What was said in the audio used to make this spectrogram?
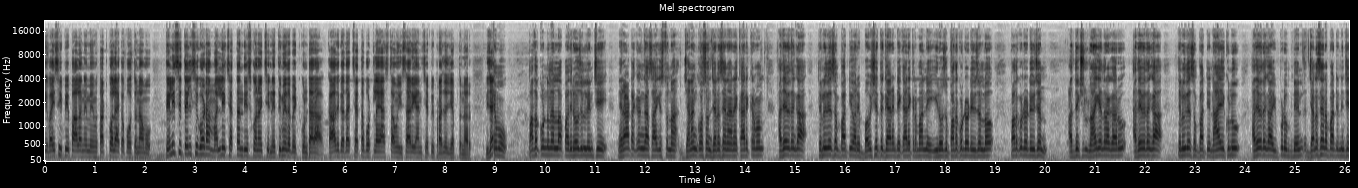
ఈ వైసీపీ పాలన మేము తట్టుకోలేకపోతున్నాము. తెలిసి తెలిసి కూడా మళ్ళీ చెత్తను తీసుకొని వచ్చి నెత్తి మీద పెట్టుకుంటారా? కాదు కదా చెత్త బుట్టలు వేస్తాము ఈసారి అని చెప్పి ప్రజలు చెప్తున్నారు. నిజము పదకొండు నెలల పది రోజుల నుంచి నిరాటకంగా సాగిస్తున్న జనం కోసం జనసేన అనే కార్యక్రమం అదేవిధంగా తెలుగుదేశం పార్టీ వారి భవిష్యత్తు గ్యారంటీ కార్యక్రమాన్ని ఈరోజు పదకొండో డివిజన్లో పదకొండో డివిజన్ అధ్యక్షులు నాగేంద్ర గారు అదేవిధంగా తెలుగుదేశం పార్టీ నాయకులు అదేవిధంగా ఇప్పుడు జనసేన పార్టీ నుంచి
